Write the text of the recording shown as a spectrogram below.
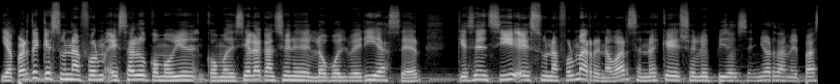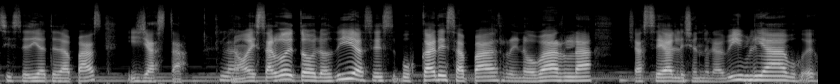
Y aparte que es una forma, es algo como bien, como decía la canción, eh, lo volvería a hacer, que es en sí es una forma de renovarse, no es que yo le pido al Señor, dame paz y ese día te da paz y ya está. Claro. No, es algo de todos los días, es buscar esa paz, renovarla, ya sea leyendo la Biblia, es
